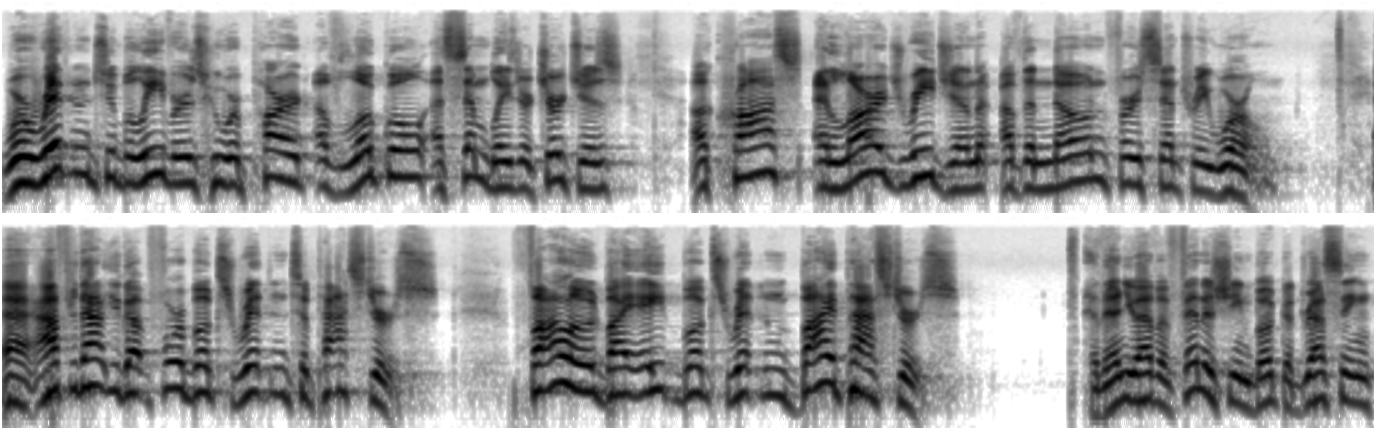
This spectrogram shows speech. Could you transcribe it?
were written to believers who were part of local assemblies or churches across a large region of the known first century world. Uh, after that, you got four books written to pastors, followed by eight books written by pastors. And then you have a finishing book addressing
